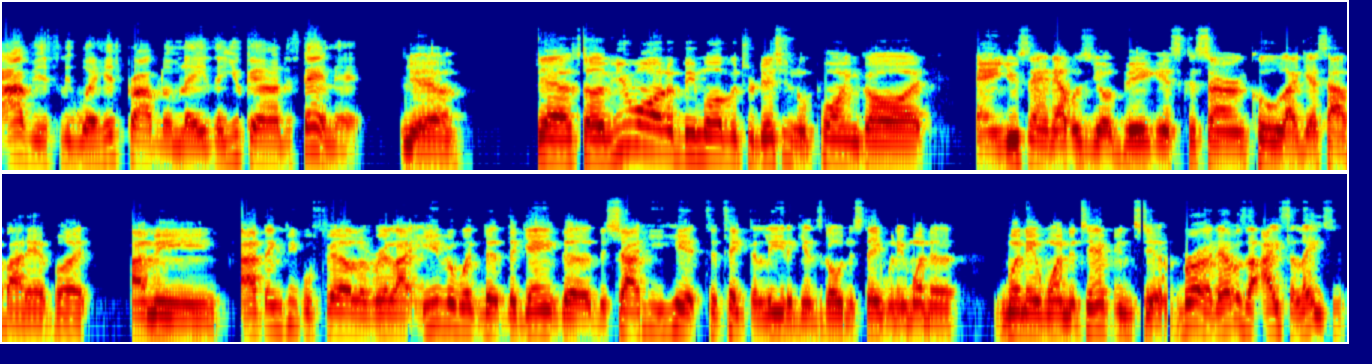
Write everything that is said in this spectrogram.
obviously where his problem lays, and you can understand that. Yeah. Yeah. So if you want to be more of a traditional point guard and you saying that was your biggest concern, cool, I guess how about that? But I mean, I think people fail to realize even with the, the game the the shot he hit to take the lead against Golden State when they won the when they won the championship, bro, that was an isolation.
